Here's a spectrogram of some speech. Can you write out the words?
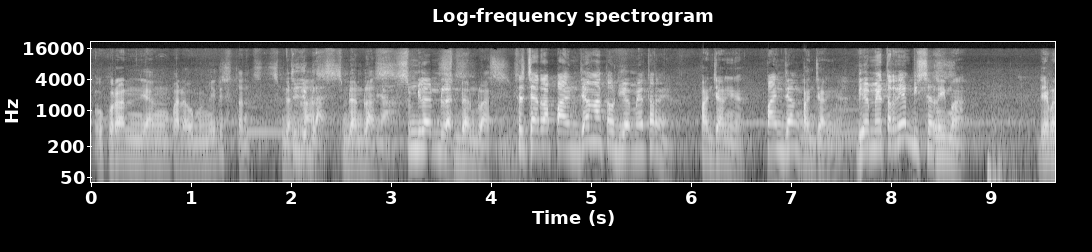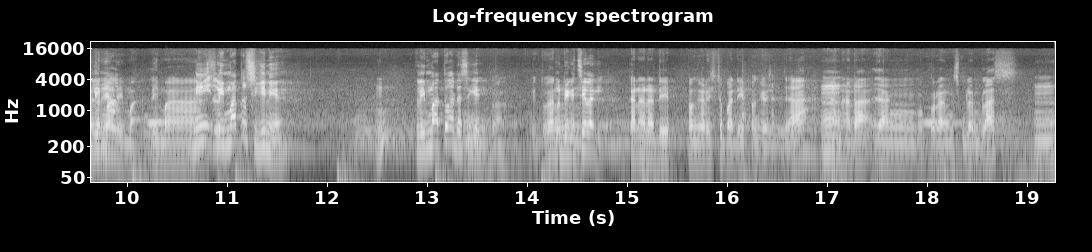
ukuran yang pada umumnya itu setan- 19. 17. 19. Ya. 19. 19. Secara panjang atau diameternya? Panjangnya. Panjang. Panjangnya. Diameternya bisa 5. Diameternya 5. 5. Ini 5 tuh segini ya? Hmm? 5 tuh ada segini? Itu kan Lebih kecil lagi? Kan ada di penggaris coba di penggaris saja. Kan Hmm. ada yang ukuran 19. Hmm.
